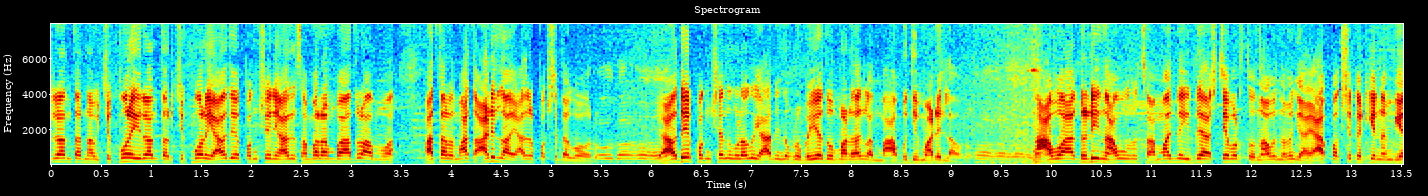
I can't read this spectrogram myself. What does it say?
ಇರೋಂಥ ನಾವು ಚಿಕ್ಕಮೂರ ಇರೋಂಥವ್ರು ಚಿಕ್ಕಮೂರ ಯಾವುದೇ ಫಂಕ್ಷನ್ ಯಾವುದೇ ಸಮಾರಂಭ ಆದರೂ ಆ ಥರದ ಮಾತು ಆಡಿಲ್ಲ ಯಾವ್ದ್ರ ಪಕ್ಷದಾಗ ಅವರು. ಯಾವುದೇ ಯಾರು ಯಾರಿಂದೊಬ್ರು ಬೈಯೋದು ಮಾಡಿದಾಗ ನಮ್ಮ ಆ ಬುದ್ಧಿ ಮಾಡಿಲ್ಲ ಅವರು. ನಾವು ಆಲ್ರೆಡಿ ನಾವು ಸಾಮಾನ್ಯ ಇದೆ ಅಷ್ಟೇ ಬರ್ತು ನಾವು ನಮಗೆ ಯಾವ ಪಕ್ಷ ಕಟ್ಟಿಗೆ ನಮ್ಗೆ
